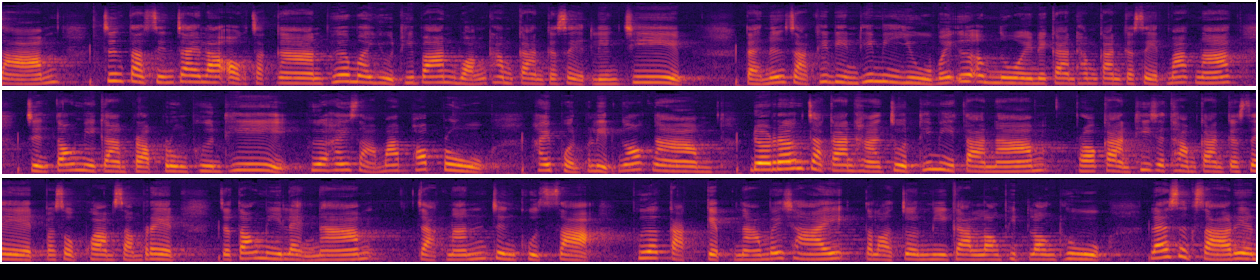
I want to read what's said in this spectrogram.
2553 จึงตัดสินใจลาออกจากงานเพื่อมาอยู่ที่บ้านหวังทำการเกษตรเลี้ยงชีพ แต่เนื่องจากที่ดินที่มีอยู่ไม่เอื้ออำนวยในการทำการเกษตรมากนัก จึงต้องมีการปรับปรุงพื้นที่เพื่อให้สามารถเพาะปลูก ให้ผลผลิตงอกงาม โดยเริ่มจากการหาจุดที่มีตาน้ำเพราะการที่จะทำการเกษตรประสบความสำเร็จ จะต้องมีแหล่งน้ำจากนั้นจึงขุดสระเพื่อกักเก็บน้ำไว้ใช้ ตลอดจนมีการลองผิดลองถูก และศึกษาเรียน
